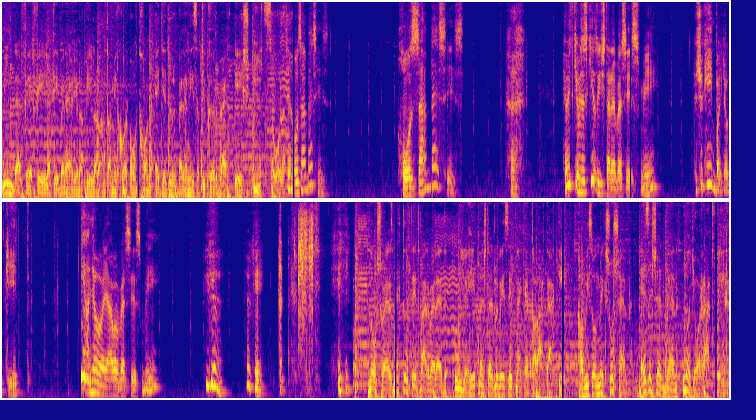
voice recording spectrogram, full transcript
Minden férfi életében eljön a pillanat, amikor otthon egyedül belenéz a tükörbe, és így szól. Te hozzám beszélsz? Hozzám beszélsz? Hát mit képzelsz, ki az Istenre beszélsz, mi? Csak én vagyok itt. Ki a nyavajába beszélsz, mi? Igen? Oké. Okay. Nos, ha ez megtörtént már veled, úgy a hétmesterlövészét neked találták ki. Ha viszont még sosem, ez esetben nagyon rád fér.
